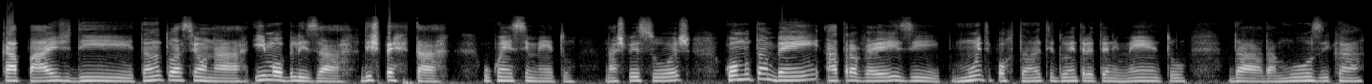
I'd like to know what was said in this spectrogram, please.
capaz de tanto acionar, imobilizar, despertar o conhecimento nas pessoas, como também através, e muito importante, do entretenimento, da, da música,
